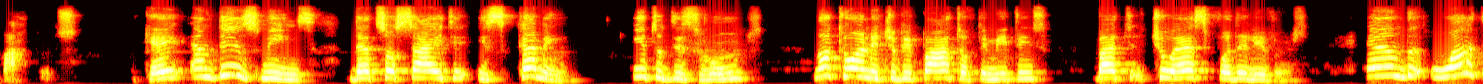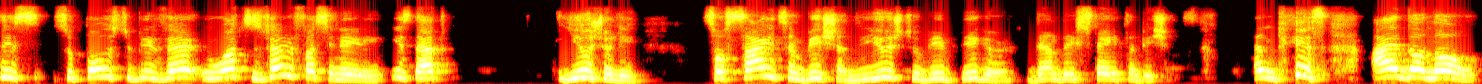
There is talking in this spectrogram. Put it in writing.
partners, okay? And this means that society is coming into these rooms, not only to be part of the meetings, but to ask for deliverance. And what is supposed to be very, what's very fascinating is that usually society's ambitions used to be bigger than the state ambitions. And this, I don't know,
